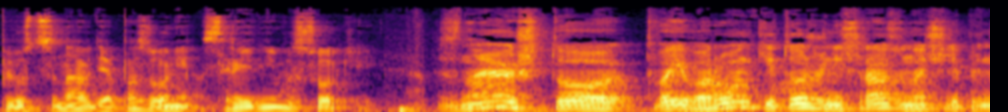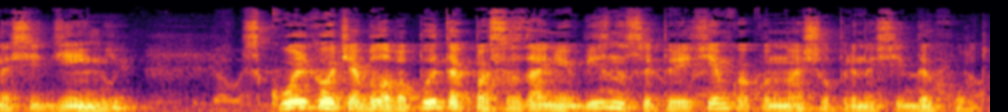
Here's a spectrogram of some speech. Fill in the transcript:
плюс цена в диапазоне средний-высокий. Знаю, что твои воронки тоже не сразу начали приносить деньги. Сколько у тебя было попыток по созданию бизнеса перед тем, как он начал приносить доход?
